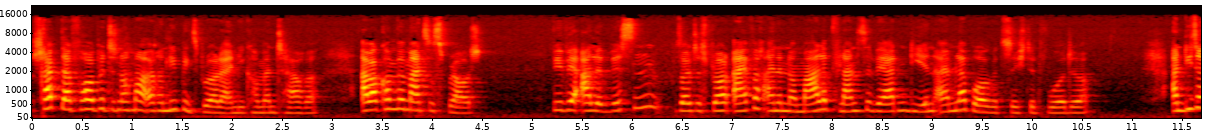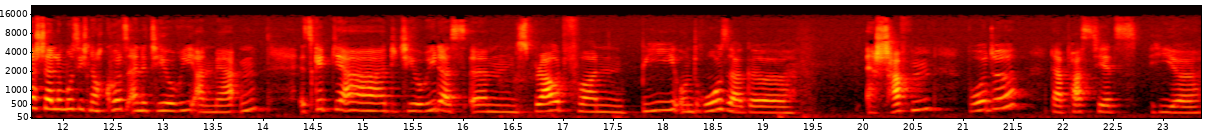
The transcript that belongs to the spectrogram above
schreibt davor bitte nochmal euren Lieblingsbrawler in die Kommentare. Aber kommen wir mal zu Sprout. Wie wir alle wissen, sollte Sprout einfach eine normale Pflanze werden, die in einem Labor gezüchtet wurde. An dieser Stelle muss ich noch kurz eine Theorie anmerken. Es gibt ja die Theorie, dass ähm, Sprout von Bee und Rosa ge erschaffen wurde. Da passt jetzt hier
